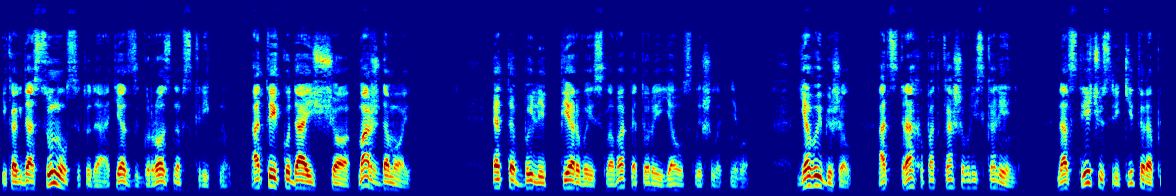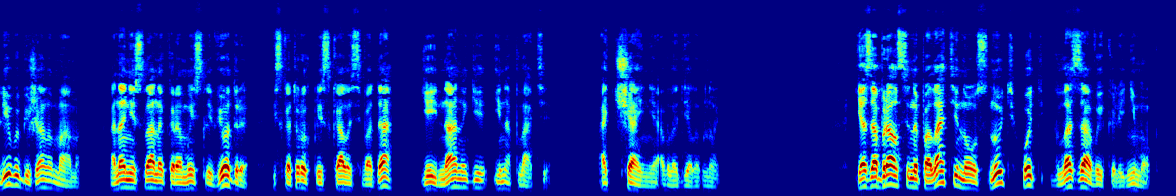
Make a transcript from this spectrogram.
И когда сунулся туда, отец грозно вскрикнул. «А ты куда еще? Марш домой!» Это были первые слова, которые я услышал от него. Я выбежал, от страха подкашивались колени. Навстречу с реки торопливо бежала мама. Она несла на коромысле ведра, из которых плескалась вода, ей на ноги и на платье. Отчаяние овладело мной. Я забрался на палате, но уснуть хоть глаза выколи не мог.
